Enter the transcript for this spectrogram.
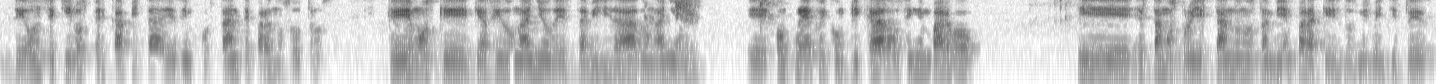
de 11 kilos per cápita es importante para nosotros. Creemos que, que, ha sido un año de estabilidad, un año de, eh, complejo y complicado, sin embargo, eh, estamos proyectándonos también para que el 2023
